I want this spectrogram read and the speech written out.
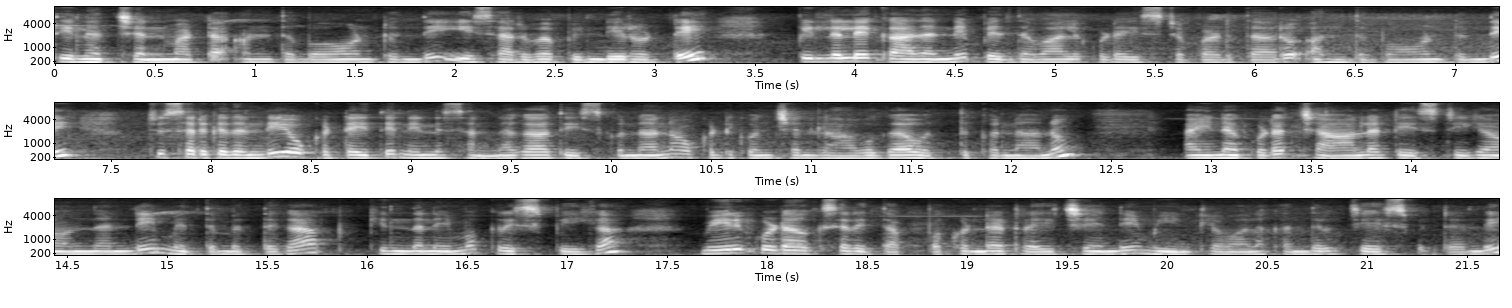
తినచ్చు అనమాట అంత బాగుంటుంది. ఈ సర్వపిండి రొట్టె పిల్లలే కాదండి పెద్దవాళ్ళు కూడా ఇష్టపడతారు. అంత బాగుంటుంది. చూసారు కదండి ఒకటైతే నేను సన్నగా తీసుకున్నాను ఒకటి కొంచెం లావుగా ఒత్తుకున్నాను. అయినా కూడా చాలా టేస్టీగా ఉందండి. మెత్త మెత్తగా కిందనేమో క్రిస్పీగా. మీరు కూడా ఒకసారి తప్పకుండా ట్రై చేయండి. మీ ఇంట్లో వాళ్ళకందరికీ చేసి పెట్టండి.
